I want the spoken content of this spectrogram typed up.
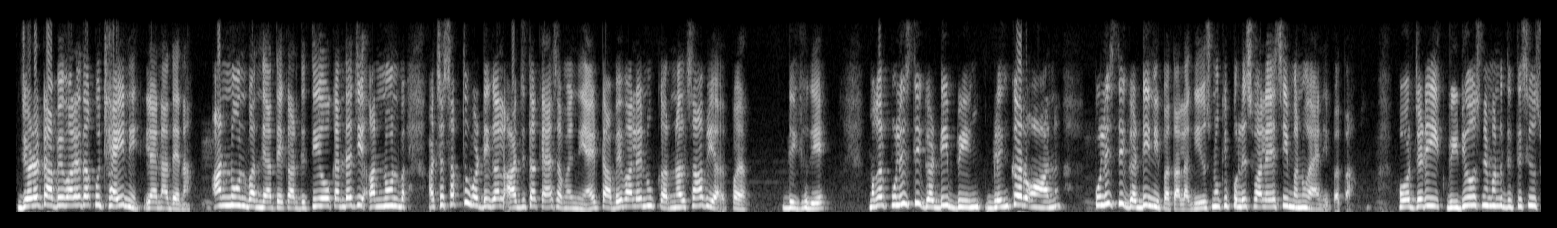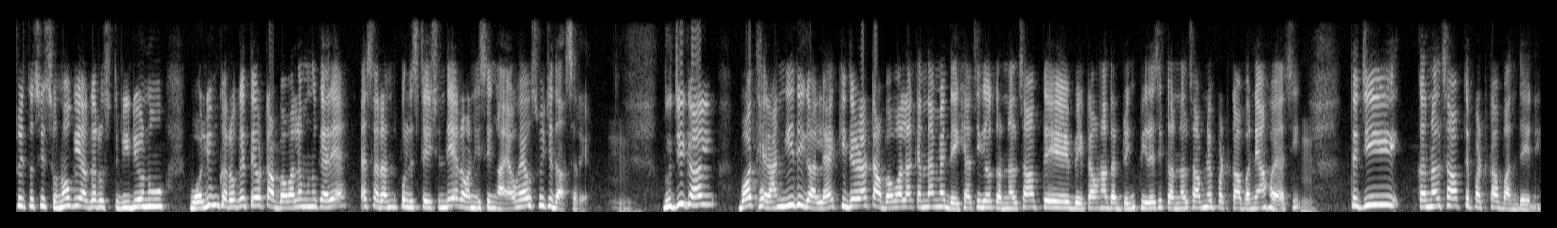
ਜਿਹੜਾ ਢਾਬੇ ਵਾਲੇ ਦਾ ਕੁਝ ਹੈ ਹੀ ਨਹੀਂ ਲੈਣਾ ਦੇਣਾ। ਅਨਨੋਨ ਬੰਦਿਆਂ ਤੇ ਕਰ ਦਿੱਤੀ। ਉਹ ਕਹਿੰਦਾ ਜੀ ਅਨਨੋਨ ਅੱਛਾ ਸਭ ਤੋਂ ਵੱਡੀ ਗੱਲ ਅੱਜ ਤੱਕ ਇਹ ਸਮਝ ਨਹੀਂ ਆਈ। ਢਾਬੇ ਵਾਲੇ ਨੂੰ ਕਰਨਲ ਸਾਹਿਬ ਯਾ ਪ- ਦਿਖ ਗਏ। ਮਗਰ ਪੁਲਿਸ ਦੀ ਗੱਡੀ ਬਲਿੰਕਰ ਔਨ ਪੁਲਿਸ ਦੀ ਗੱਡੀ ਨਹੀਂ ਪਤਾ ਲੱਗੀ। ਉਸਨੂੰ ਕਿ ਪੁਲਿਸ ਵਾਲੇ ਸੀ ਮੈਨੂੰ ਐ ਨਹੀਂ ਪਤਾ। ਹੋਰ ਜਿਹੜੀ ਇੱਕ ਵੀਡੀਓ ਉਸਨੇ ਮੈਨੂੰ ਦਿੱਤੀ ਸੀ ਉਸ ਵਿੱਚ ਤੁਸੀਂ ਸੁਣੋਗੇ ਅਗਰ ਉਸ ਵੀਡੀਓ ਨੂੰ ਵੋਲਿਊਮ ਕਰੋਗੇ ਤੇ ਉਹ ਢਾਬਾ ਵਾਲਾ ਮੈਨੂੰ ਕਹਿ ਰਿਹਾ ਇਹ ਸਰੰਦ ਪੁਲਿਸ ਸਟੇਸ਼ਨ ਦੀ ਹੈ ਰੌਣੀ ਸਿੰਘ ਆਇਆ ਹੋਇਆ ਉਸ ਵਿੱਚ ਦੱਸ ਰਿਹਾ। ਦੂਜੀ ਗੱਲ ਬਹੁਤ ਹੈਰਾਨਗੀ ਦੀ ਗੱਲ ਹੈ ਕਿ ਜਿਹੜਾ ਢਾਬਾ ਵਾਲਾ ਕਹਿੰਦਾ ਮੈਂ ਦੇਖਿਆ ਸੀਗਾ ਕਰਨਲ ਸਾਹਿਬ ਤੇ ਬੇਟਾ ਉਹਨਾਂ ਦਾ ਡਰਿੰਕ ਪੀ ਰਹੇ ਸੀ ਕਰਨਲ ਸਾਹਿਬ ਨੇ ਪਟਕਾ ਬੰਨਿਆ ਹੋਇਆ ਸੀ ਤੇ ਜੀ ਕਰਨਲ ਸਾਹਿਬ ਤੇ ਪਟਕਾ ਬੰਦੇ ਨੇ।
